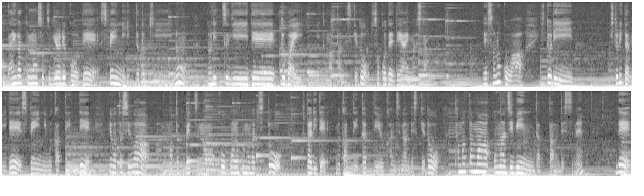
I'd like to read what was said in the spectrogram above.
うん、あの大学の卒業旅行でスペインに行った時の乗り継ぎでドバイに泊まったんですけどそこで出会いました。でその子は1人1人旅でスペインに向かっていてで私はあの全く別の高校の友達と2人で向かっていたっていう感じなんですけどたまたま同じ便だったんですね。で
